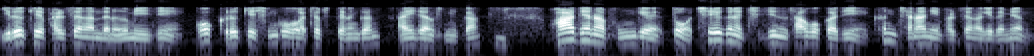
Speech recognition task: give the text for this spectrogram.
이렇게 발생한다는 의미이지 꼭 그렇게 신고가 접수되는 건 아니지 않습니까? 화재나 붕괴 또 최근의 지진 사고까지 큰 재난이 발생하게 되면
